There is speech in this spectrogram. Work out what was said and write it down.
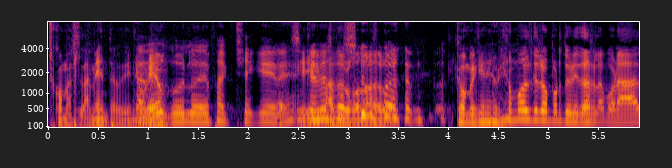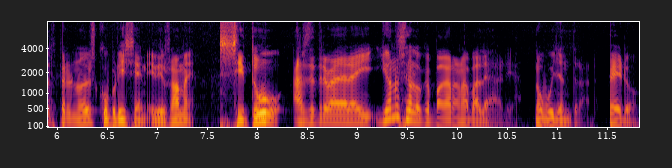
És com es lamenta, vull dir, Que hauria, lo de fact-checker, eh? Sí, Que m'ha dolgut, m'ha dolgut. volent. com que n'hi hauria moltes oportunitats laborals, però no les cobreixen. I dius, home, si tu has de treballar ahí, jo no sé el que pagaran a Baleària, no vull entrar, però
